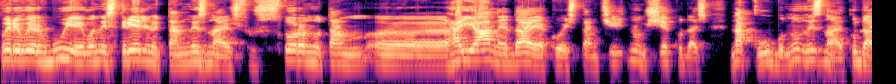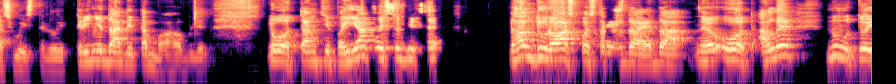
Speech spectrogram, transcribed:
перевербує, і вони стрільнуть там, не знаю, в сторону там е, Гаяни, да, якоїсь там, чи ну, ще кудись, на Кубу, ну не знаю, кудись вистрілить. Тринідад і Табаго, блін. От, там, типа, як ви собі це. Гондурас постраждає, да. Е, От, але ну, то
